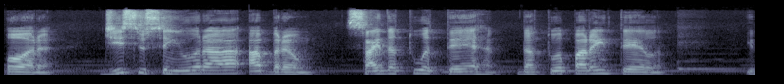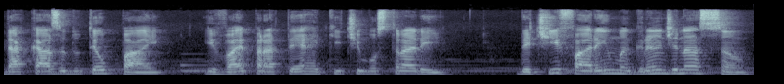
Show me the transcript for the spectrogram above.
Ora, disse o Senhor a Abrão: Sai da tua terra, da tua parentela e da casa do teu pai, e vai para a terra que te mostrarei. De ti farei uma grande nação,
